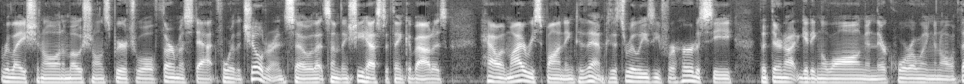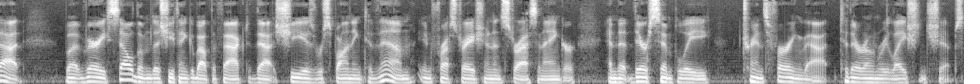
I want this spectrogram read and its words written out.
relational and emotional and spiritual thermostat for the children. So that's something she has to think about is how am I responding to them? Because it's real easy for her to see that they're not getting along and they're quarreling and all of that. But very seldom does she think about the fact that she is responding to them in frustration and stress and anger, and that they're simply transferring that to their own relationships.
